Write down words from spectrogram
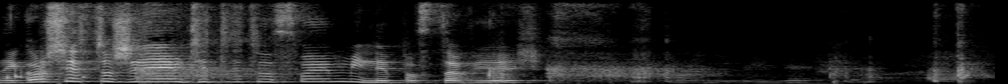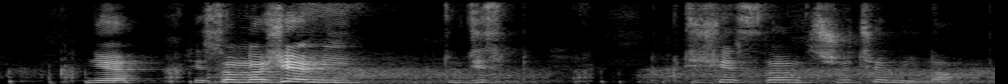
Najgorsze jest to, że nie wiem gdzie ty tu swoje miny postawiłeś. Właśnie najlepsze. Nie, jestem na ziemi. Tu gdzieś, gdzieś jest tam życie mina.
